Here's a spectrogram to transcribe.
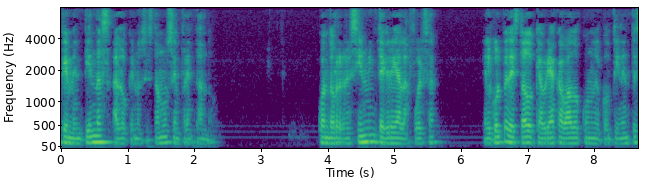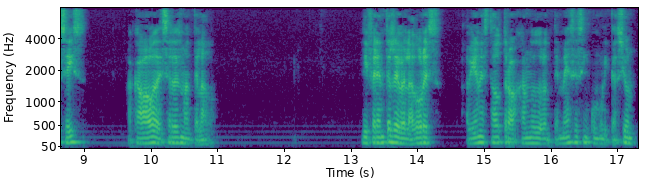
que me entiendas a lo que nos estamos enfrentando. Cuando recién me integré a la fuerza, el golpe de estado que habría acabado con el continente 6 acababa de ser desmantelado. Diferentes reveladores habían estado trabajando durante meses sin comunicación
